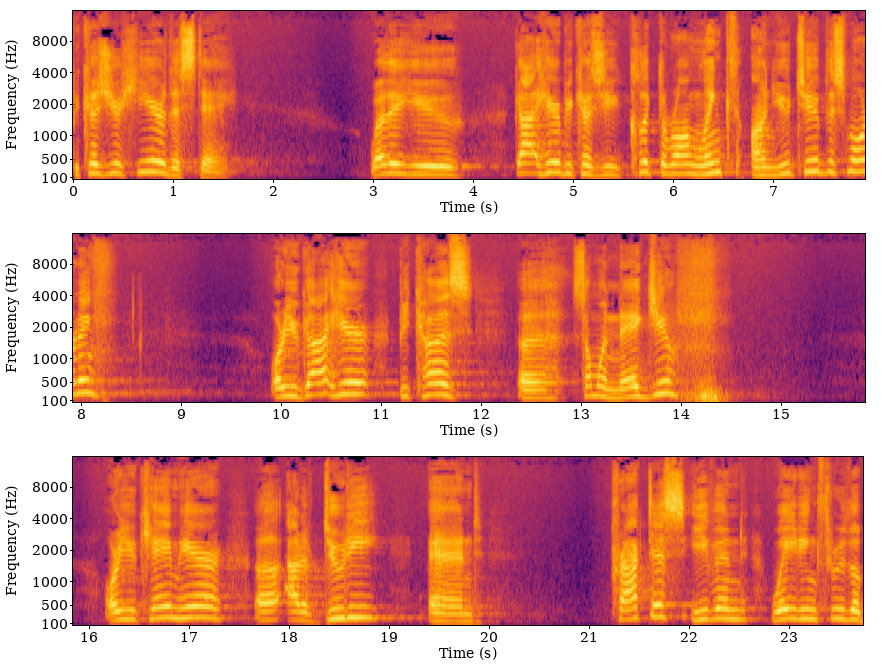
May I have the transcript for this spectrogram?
because you're here this day. Whether you got here because you clicked the wrong link on YouTube this morning, or you got here because uh, someone nagged you, or you came here uh, out of duty and practice, even wading through the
